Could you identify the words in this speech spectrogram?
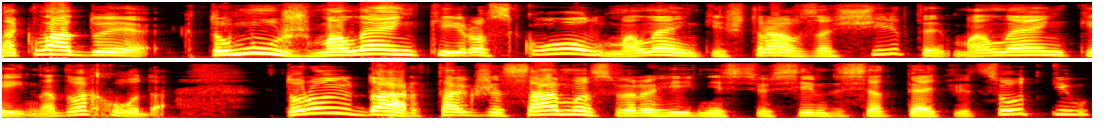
накладує к тому ж маленький розкол, маленький штраф защити, маленький на два хода. Второй удар так же само з вирогідністю 75%.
